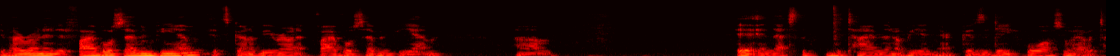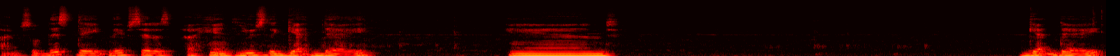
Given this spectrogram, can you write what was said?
If I run it at 5.07 p.m., it's going to be run at 5.07 p.m. Um, and that's the, the time that'll be in there because the date will also have a time. So this date, they've set as a hint, use the get day. And get day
